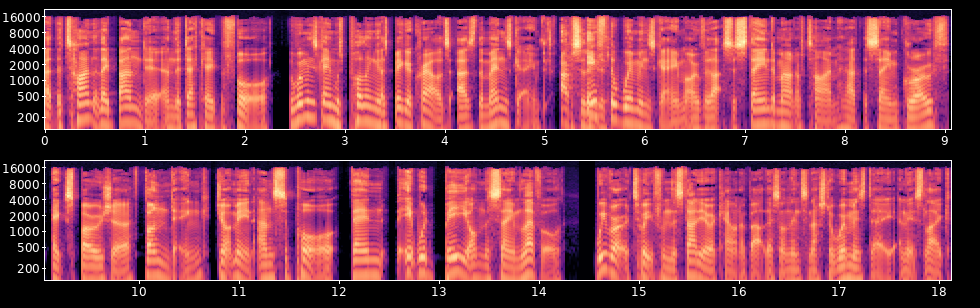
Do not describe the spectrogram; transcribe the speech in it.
At the time that they banned it and the decade before, the women's game was pulling as bigger crowds as the men's game. Absolutely. If the women's game over that sustained amount of time had had the same growth, exposure, funding, do you know what I mean, and support, then it would be on the same level. We wrote a tweet from the Stadio account about this on International Women's Day, and it's like,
